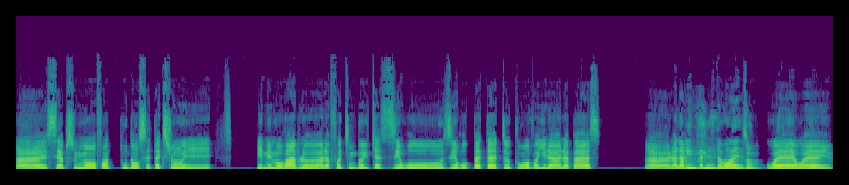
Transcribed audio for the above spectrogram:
euh, c'est absolument, enfin, tout dans cette action est, est mémorable. Euh, À la fois Tim Boyle qui a zéro, zéro patate pour envoyer la, la passe. Euh, la- Elle arrive la- juste devant les zones. Ouais, ouais, et-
